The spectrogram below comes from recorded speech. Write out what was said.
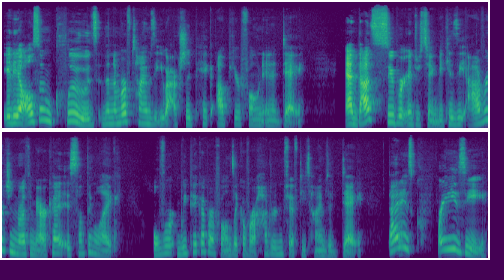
it also includes the number of times that you actually pick up your phone in a day. And that's super interesting because the average in North America is something like over we pick up our phones like over 150 times a day. That is crazy.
